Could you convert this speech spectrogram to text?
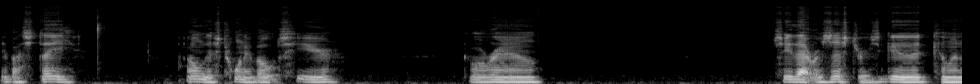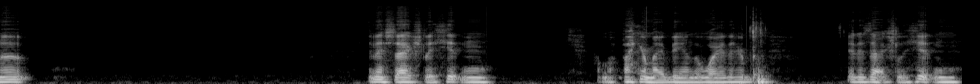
If I stay on this 20 volts here, go around, see that resistor is good coming up. And it's actually hitting, my finger may be in the way there, but it is actually hitting,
